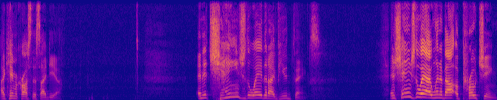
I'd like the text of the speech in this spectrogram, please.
I came across this idea. And it changed the way that I viewed things and changed the way I went about approaching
